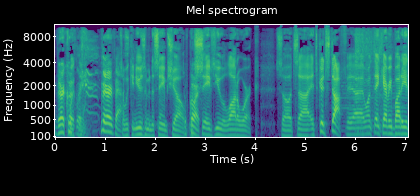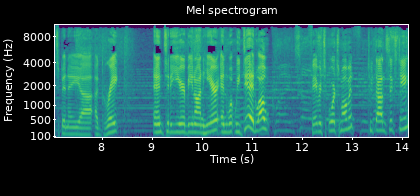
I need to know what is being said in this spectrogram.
Very quickly. Very fast. So we can use them in the same show. Of course. Which saves you a lot of work. So it's uh, it's good stuff. Uh, I want to thank everybody. It's been a uh, a great end to the year being on here. And what we did, well, favorite sports moment, 2016.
